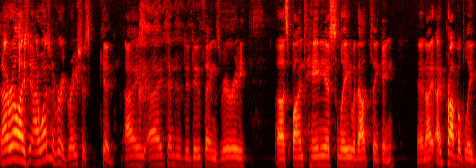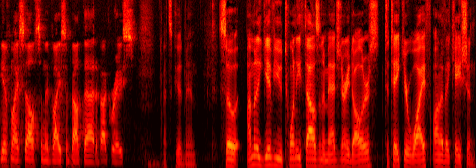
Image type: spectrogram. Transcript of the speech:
and I realized you know, I wasn't a very gracious kid. I I tended to do things very uh, spontaneously without thinking, and I, I'd probably give myself some advice about that, about grace. That's good, man. So, I'm going to give you twenty thousand imaginary dollars to take your wife on a vacation.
